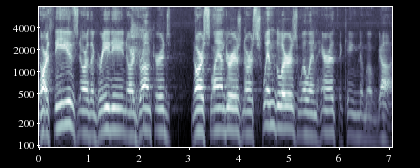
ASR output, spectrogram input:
nor thieves, nor the greedy, nor drunkards, nor slanderers, nor swindlers will inherit the kingdom of God.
